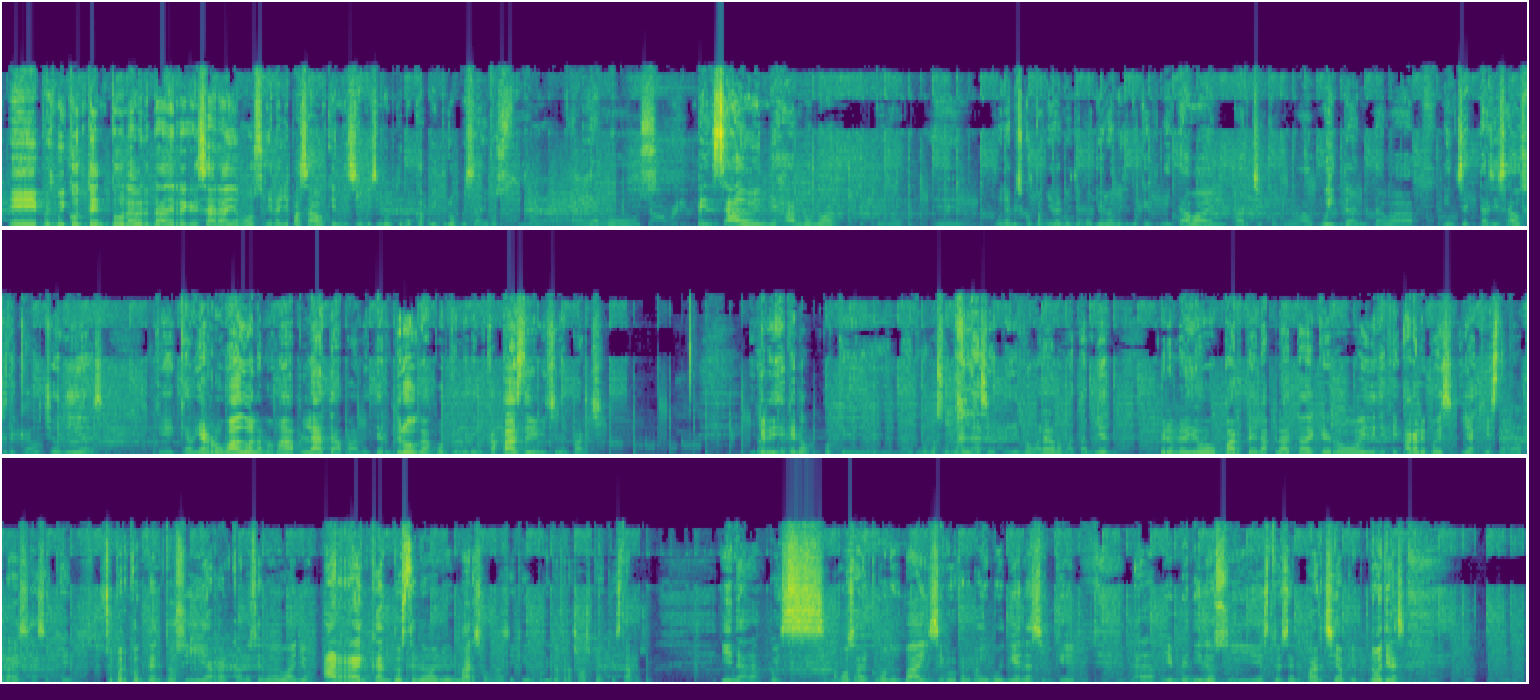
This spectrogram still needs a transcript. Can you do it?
Eh, pues muy contento, la verdad, de regresar. Habíamos, el año pasado, que en diciembre hicimos el último capítulo, pues habíamos, eh, habíamos pensado en dejarlo, ¿no? Pero eh, una de mis compañeras me llamó llorando diciendo que necesitaba el parche como agüita, necesitaba inyectarse esa dosis de cada ocho días. Que, que había robado a la mamá plata para meter droga porque no era incapaz de vivir sin el parche. Y yo le dije que no, porque las drogas son malas y, y robar a la mamá también. Pero me dio parte de la plata de que robó y dije que hágale pues. Y aquí estamos otra vez. Así que súper contentos y arrancando este nuevo año. Arrancando este nuevo año en marzo. Así que un poquito atrasados, pero aquí estamos. Y nada, pues vamos a ver cómo nos va y seguro que nos va a ir muy bien. Así que nada, bienvenidos y esto es el parche amplio. No mentiras.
